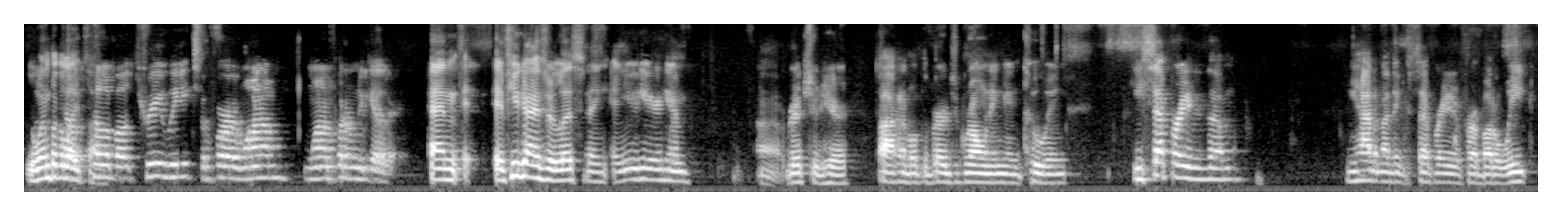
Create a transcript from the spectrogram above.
You wouldn't put the lights Till on. about three weeks before I want them, want to put them together. And if you guys are listening and you hear him, uh, Richard here, talking about the birds groaning and cooing, he separated them. He had them, I think, separated for about a week.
